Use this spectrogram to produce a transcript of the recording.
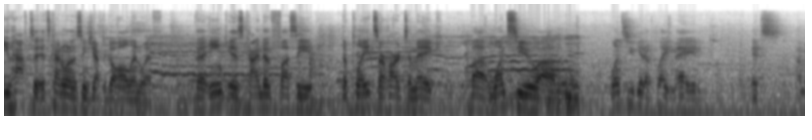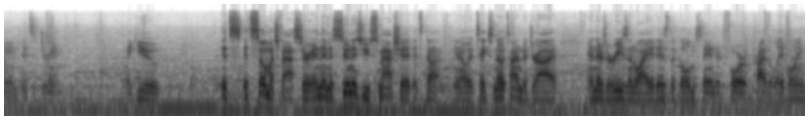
you have to. It's kind of one of those things you have to go all in with. The ink is kind of fussy. The plates are hard to make, but once you uh, once you get a plate made, it's I mean it's a dream. Like you, it's it's so much faster and then as soon as you smash it it's done. You know it takes no time to dry and there's a reason why. It is the golden standard for private labeling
